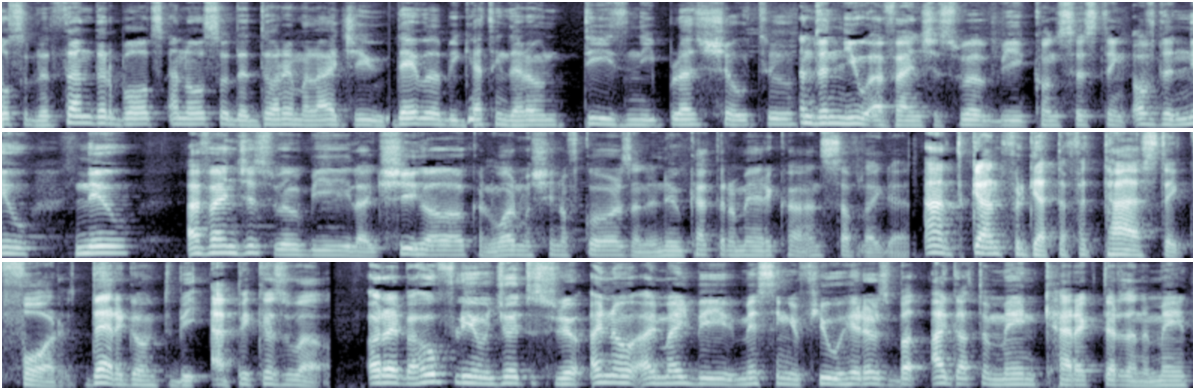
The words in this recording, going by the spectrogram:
also the Thunderbolts, and also the Dora Milaje. They will be getting their own Disney Plus show too. And the new Avengers will be consisting of the new, new Avengers will be like She-Hulk and War Machine of course and the new Captain America and stuff like that. And can't forget the Fantastic Four. They're going to be epic as well. Alright, but hopefully you enjoyed this video. I know I might be missing a few heroes, but I got the main characters and the main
